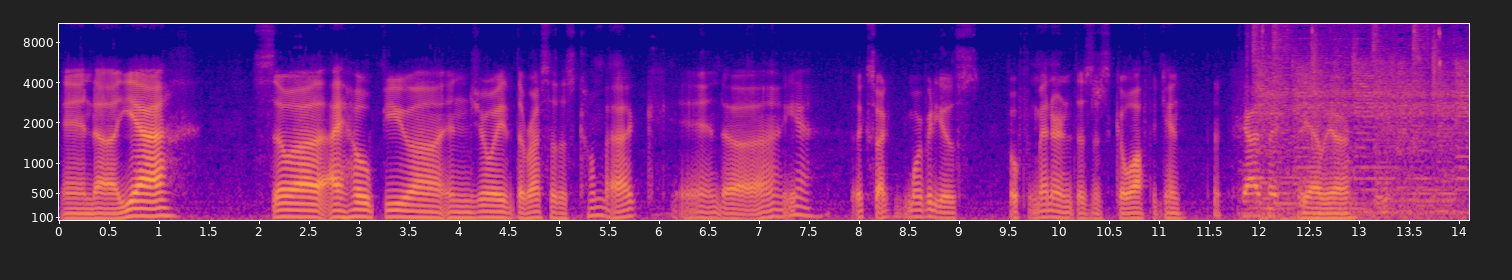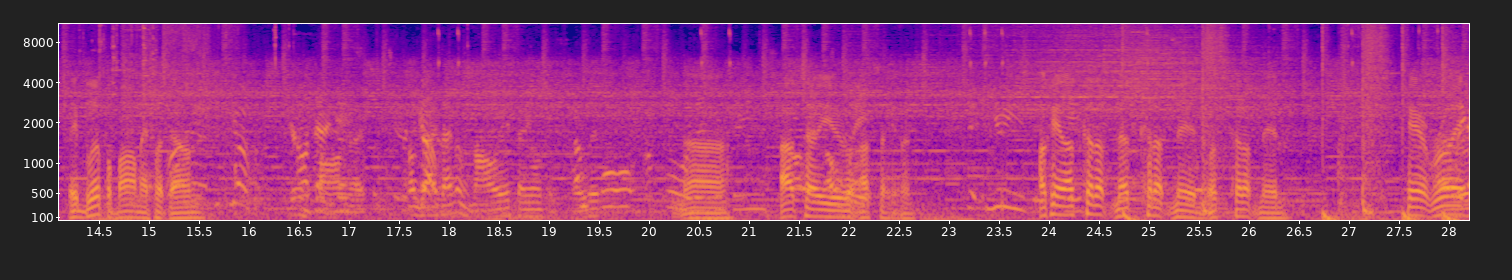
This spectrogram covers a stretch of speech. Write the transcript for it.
And uh, yeah. So uh, I hope you uh, enjoy the rest of this comeback, and uh, yeah, expect more videos. Hopefully my internet doesn't just go off again. Guys, yeah, we are. They blew up a bomb I put down. Oh, guys, I have a molly if anyone can it. Nah. I'll tell you, I'll tell you. Okay, let's cut up, let's cut up mid, let's cut up mid. Here, Roy,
